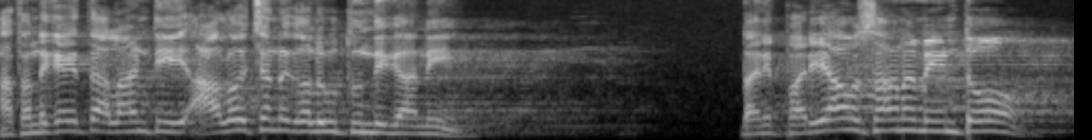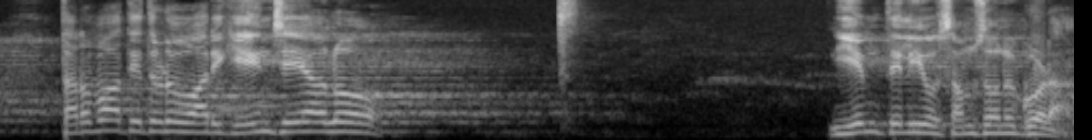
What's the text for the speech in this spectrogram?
అతనికైతే అలాంటి ఆలోచన కలుగుతుంది కానీ దాని పర్యావసానం ఏంటో తర్వాత ఇతడు వారికి ఏం చేయాలో ఏం తెలియవు సంసోను కూడా.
